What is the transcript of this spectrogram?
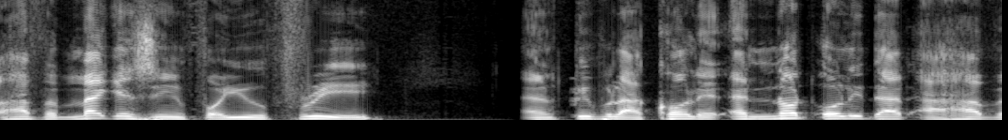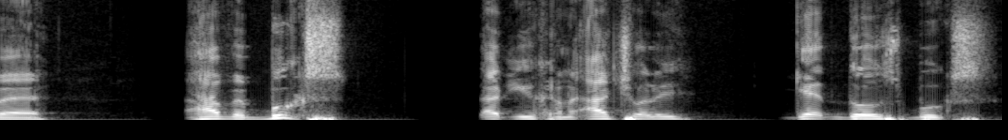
I have a magazine for you free and people are calling. And not only that, I have a, I have a books that you can actually get those books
